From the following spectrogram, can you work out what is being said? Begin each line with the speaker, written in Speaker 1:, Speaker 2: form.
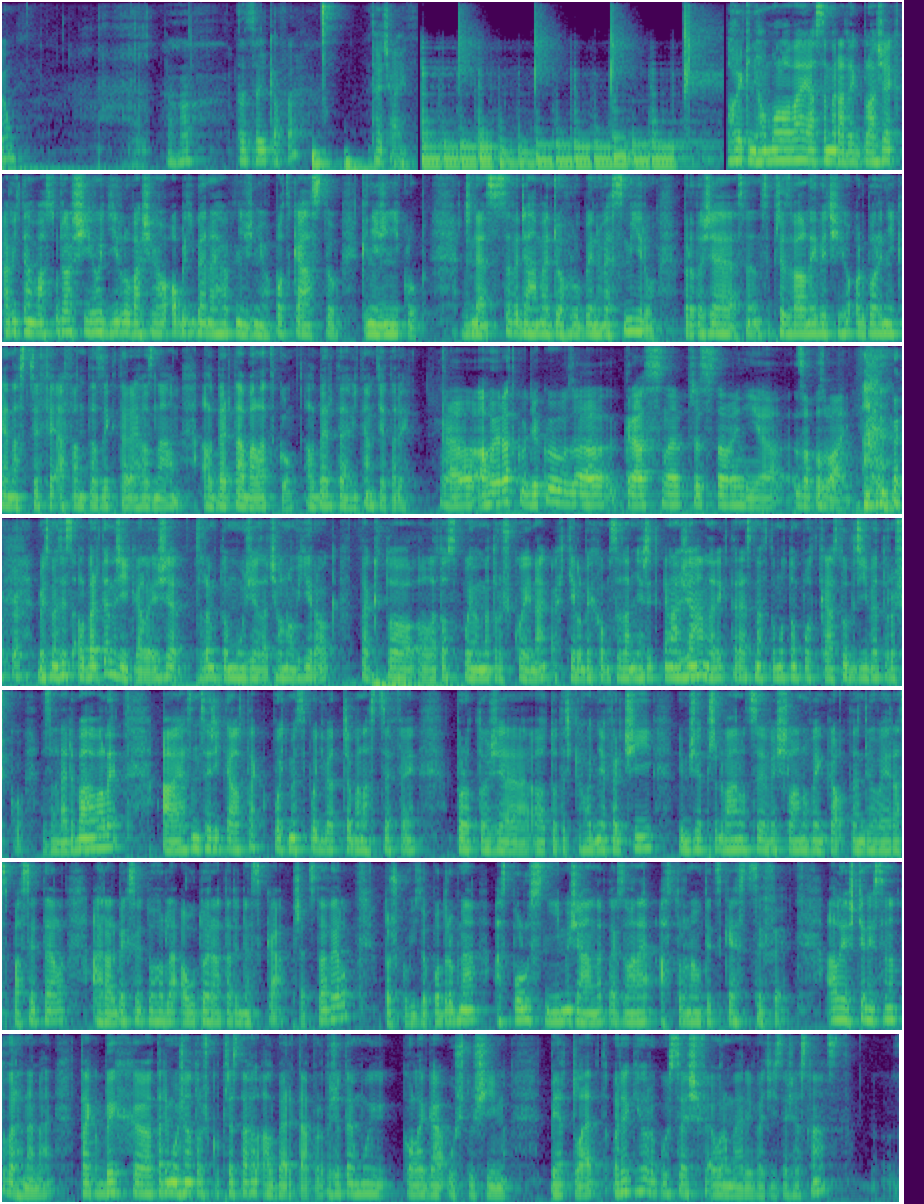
Speaker 1: popiju.
Speaker 2: Aha, to je celý kafe?
Speaker 1: To je čaj. Ahoj knihomolové, já jsem Radek Blažek a vítám vás u dalšího dílu vašeho oblíbeného knižního podcastu Knižní klub. Dnes se vydáme do hlubin vesmíru, protože jsem si přizval největšího odborníka na sci-fi a fantazy, kterého znám, Alberta Balatku. Alberte, vítám tě tady.
Speaker 2: Ahoj Radku, děkuji za krásné představení a za pozvání.
Speaker 1: My jsme si s Albertem říkali, že vzhledem k tomu, že začal nový rok, tak to letos pojmeme trošku jinak a chtěli bychom se zaměřit i na žánry, které jsme v tomto podcastu dříve trošku zanedbávali. A já jsem si říkal, tak pojďme se podívat třeba na sci-fi, protože eh, to teďka hodně frčí. Vím, že před Vánoci vyšla novinka od Andyho Weira Spasitel a rád bych si tohohle autora tady dneska představil, trošku víc dopodrobná, a spolu s ním žánr takzvané astronautické americké sci-fi. Ale ještě než se na to vrhneme, tak bych eh, tady možná trošku představil Alberta, protože to je můj kolega už tuším pět let. Od jakého roku seš v Euroméry 2016?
